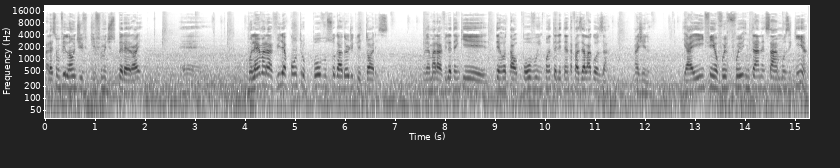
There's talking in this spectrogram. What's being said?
Parece um vilão de, de filme de super-herói. Mulher Maravilha contra o povo sugador de clitóris. Mulher Maravilha tem que derrotar o povo enquanto ele tenta fazer ela gozar. Imagina. E aí, enfim, eu fui, fui entrar nessa musiquinha.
